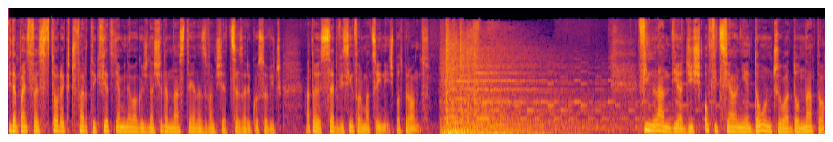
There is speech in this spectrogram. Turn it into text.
Witam Państwa, jest wtorek, 4 kwietnia, minęła godzina 17. Ja nazywam się Cezary Kłosowicz, a to jest serwis informacyjny Idź Pod Prąd. Finlandia dziś oficjalnie dołączyła do NATO,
